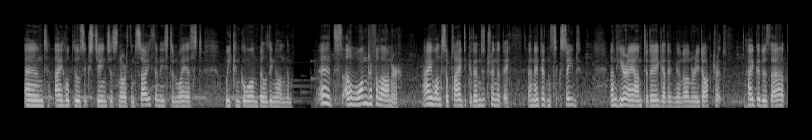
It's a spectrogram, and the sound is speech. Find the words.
and I hope those exchanges, north and south and east and west, we can go on building on them. It's a wonderful honour. I once applied to get into Trinity and I didn't succeed. And here I am today getting an honorary doctorate. How good is that?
